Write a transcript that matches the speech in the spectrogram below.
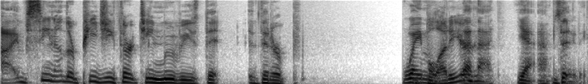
I've seen other PG 13 movies that, that are Way more Bloodier? than that. Yeah, absolutely.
